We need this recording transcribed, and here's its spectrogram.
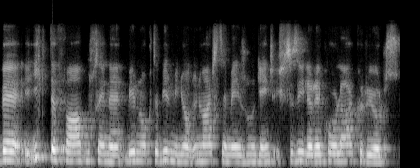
Ve ilk defa bu sene 1.1 milyon üniversite mezunu genç işsizliğiyle rekorlar kırıyoruz.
